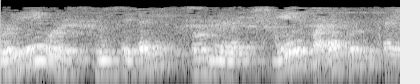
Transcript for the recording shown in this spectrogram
ஒரே ஒரு இன்சிடென்ட் சூழ்நிலை ஏன் பல பொருட்கள்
